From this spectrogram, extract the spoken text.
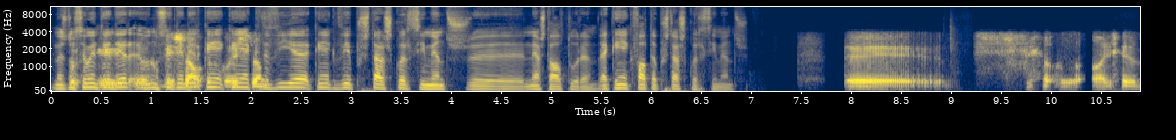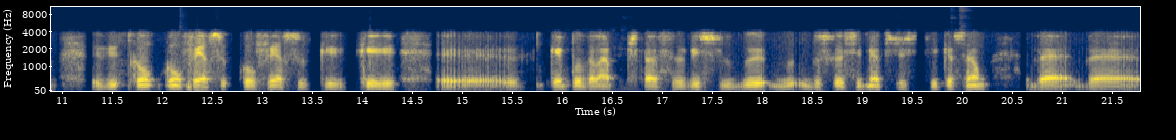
Mas no seu entender, no seu entender quem, quem, é que devia, quem é que devia prestar esclarecimentos uh, nesta altura? A quem é que falta prestar esclarecimentos? Uh, olha, confesso, confesso que, que uh, quem poderá prestar serviço de, de, de esclarecimento de justificação da, da,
